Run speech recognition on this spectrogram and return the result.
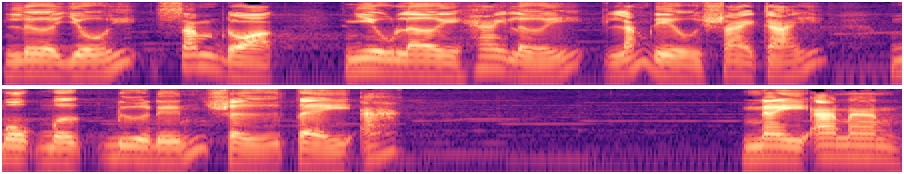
lừa dối, xâm đoạt, nhiều lời hai lưỡi, lắm điều sai trái, một mực đưa đến sự tệ ác. Này A Nan,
